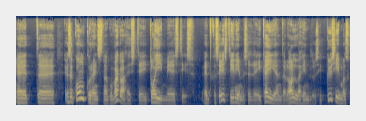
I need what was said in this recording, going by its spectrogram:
et eh, ega see konkurents nagu väga hästi ei toimi Eestis. et kas Eesti inimesed ei käi endale allahindlusi küsimas,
